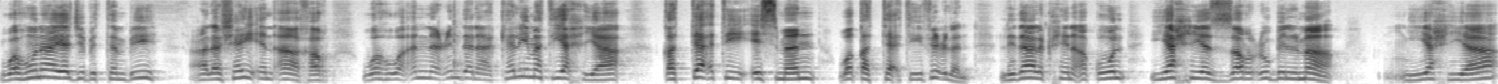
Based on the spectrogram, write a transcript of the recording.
وهنا يجب التنبيه على شيء آخر وهو أن عندنا كلمة يحيى قد تأتي اسما وقد تأتي فعلا. لذلك حين أقول يحيى الزرع بالماء يحيى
